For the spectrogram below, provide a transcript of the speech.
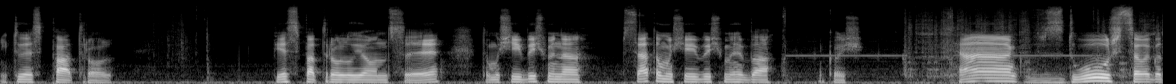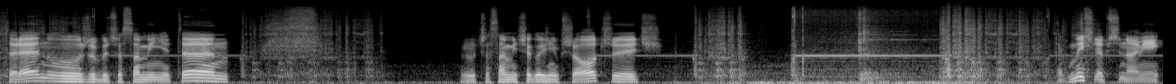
I tu jest patrol. Pies patrolujący. To musielibyśmy na psa, to musielibyśmy chyba jakoś tak, wzdłuż całego terenu, żeby czasami nie ten. Żeby czasami czegoś nie przeoczyć. Tak myślę przynajmniej.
